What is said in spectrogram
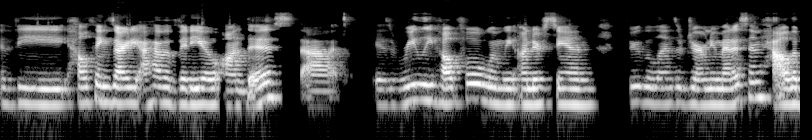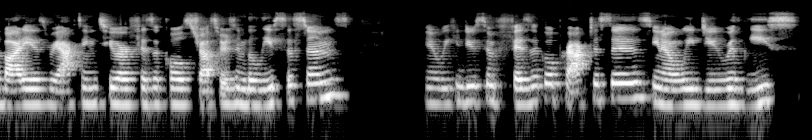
The health anxiety, I have a video on this that is really helpful when we understand through the lens of German Medicine how the body is reacting to our physical stressors and belief systems. You know, we can do some physical practices. You know, we do release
